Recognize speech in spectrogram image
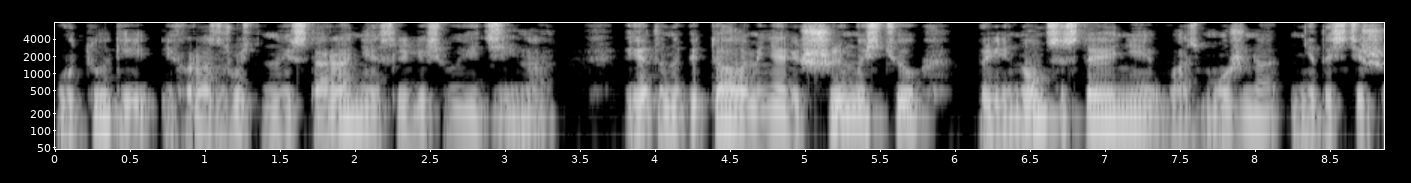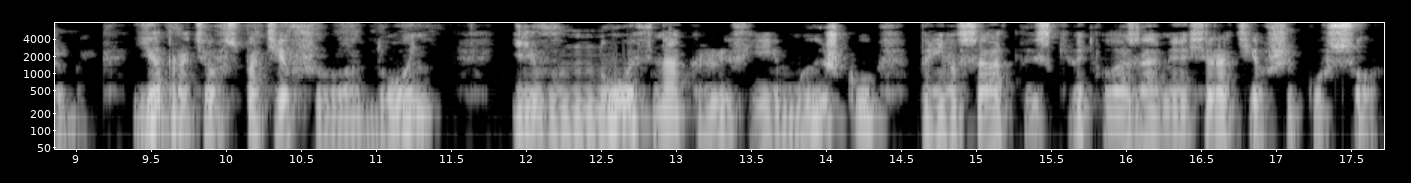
В итоге их разрозненные старания слились воедино, и это напитало меня решимостью при ином состоянии, возможно, недостижимой. Я протер вспотевшую ладонь и, вновь накрыв ей мышку, принялся отыскивать глазами осиротевший курсор.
